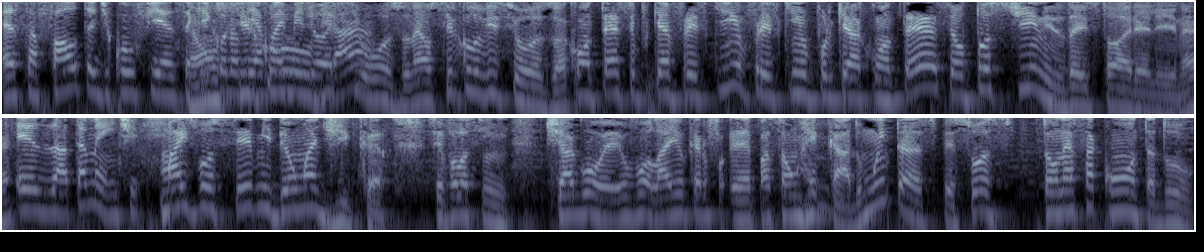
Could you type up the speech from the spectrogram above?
essa falta de confiança é que a economia vai melhorar. É um círculo vicioso, né? O círculo vicioso. Acontece porque é fresquinho, fresquinho porque acontece. É o Tostines da história ali, né? Exatamente. Mas você me deu uma dica. Você falou assim, Tiago, eu vou lá e eu quero é, passar um recado. Muitas pessoas estão nessa conta do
